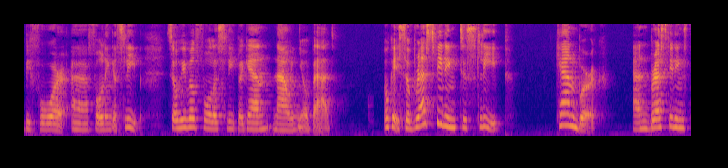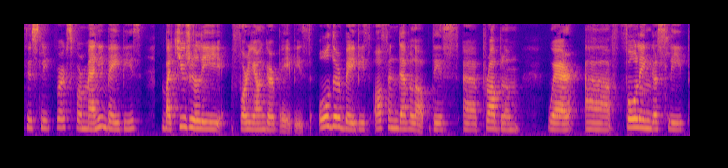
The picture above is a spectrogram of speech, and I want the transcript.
before uh, falling asleep. So he will fall asleep again now in your bed. Okay, so breastfeeding to sleep can work. And breastfeeding to sleep works for many babies, but usually for younger babies. Older babies often develop this uh, problem where uh, falling asleep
